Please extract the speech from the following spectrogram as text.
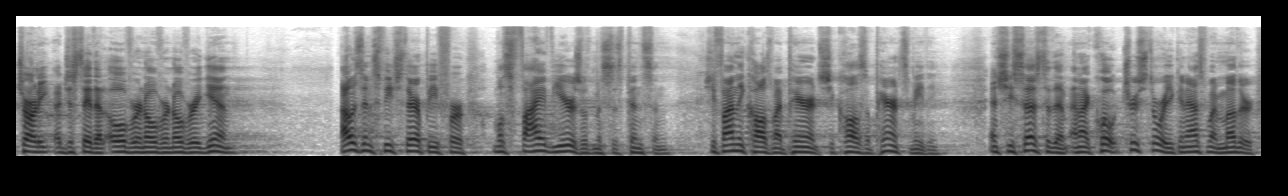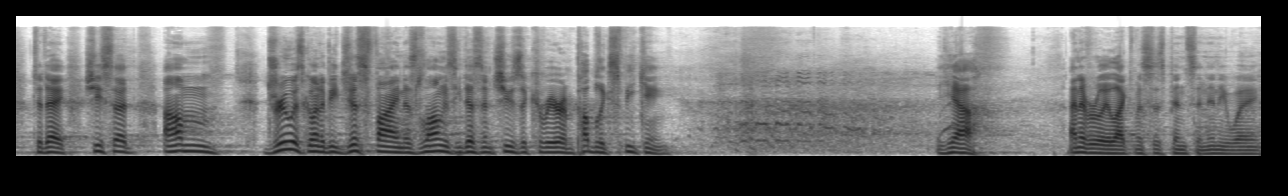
Charlie, I just say that over and over and over again. I was in speech therapy for almost five years with Mrs. Pinson. She finally calls my parents. She calls a parents' meeting. And she says to them, and I quote, true story, you can ask my mother today. She said, um, Drew is going to be just fine as long as he doesn't choose a career in public speaking. yeah, I never really liked Mrs. Pinson anyway.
